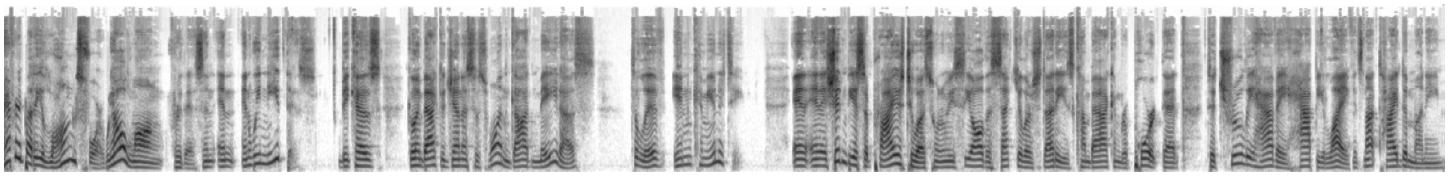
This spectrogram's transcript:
everybody longs for. We all long for this, and and and we need this because going back to Genesis one, God made us to live in community. And, and it shouldn't be a surprise to us when we see all the secular studies come back and report that to truly have a happy life, it's not tied to money,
